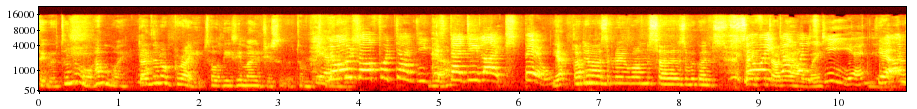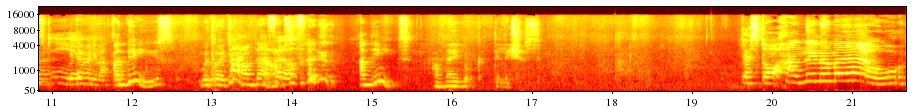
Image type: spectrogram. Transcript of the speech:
Well, I think we've done all, haven't we? Don't they look great, all these emojis that we've done? Yeah. Those are for Daddy because Yeah. Daddy likes Bill. Yep, Daddy likes the blue one, so those we're going to save No, for wait, Daddy, that aren't we? one's Ian. Yeah, that one's it don't Ian. really matter. And these we're going to hand They out and eat, and they look delicious. Just start handing them out.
